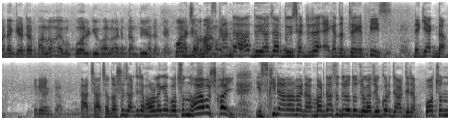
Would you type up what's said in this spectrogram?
ওটা গেট আপ ভালো এবং কোয়ালিটি ভালো এটার দাম দুই হাজার টাকা। কোয়ালিটি আচ্ছা দাম মাঝখানটা দুই হাজার দুই সাইডের এক হাজার টাকা পিস দেখি একদম আচ্ছা আচ্ছা দর্শক যার যেটা ভালো লাগে পছন্দ হয় অবশ্যই স্ক্রিনে আর ভাই নাম্বার দেওয়া দ্রুত যোগাযোগ করে যার যেটা পছন্দ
